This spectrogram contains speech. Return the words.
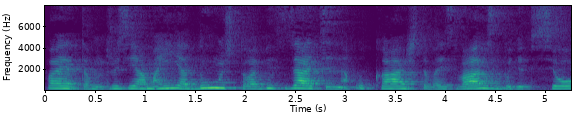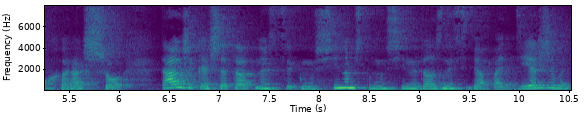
Поэтому, друзья мои, я думаю, что обязательно у каждого из вас будет все хорошо. Также, конечно, это относится и к мужчинам, что мужчины должны себя поддерживать,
